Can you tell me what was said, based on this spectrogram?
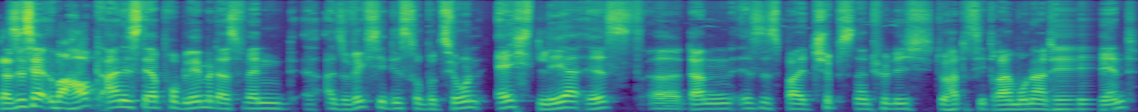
Das ist ja überhaupt eines der Probleme, dass wenn also wirklich die Distribution echt leer ist, äh, dann ist es bei Chips natürlich, du hattest die drei Monate erwähnt,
